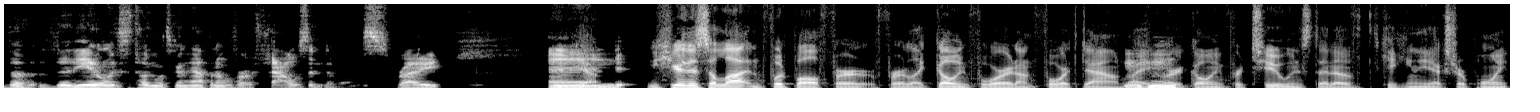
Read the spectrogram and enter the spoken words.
the the, the analytics are telling you what's going to happen over a thousand events, right? And yeah. you hear this a lot in football for for like going for it on fourth down, right, mm-hmm. or going for two instead of kicking the extra point.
